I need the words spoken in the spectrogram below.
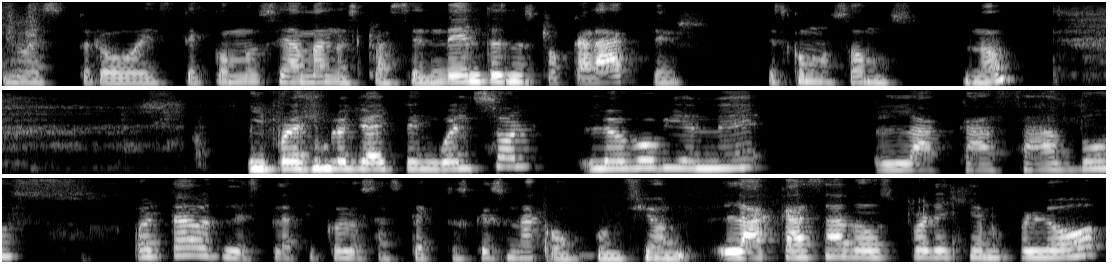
nuestro, este, ¿cómo se llama? Nuestro ascendente, es nuestro carácter, es como somos, ¿no? Y por ejemplo, yo ahí tengo el sol. Luego viene la casa 2. Ahorita les platico los aspectos, que es una conjunción. La casa 2, por ejemplo,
